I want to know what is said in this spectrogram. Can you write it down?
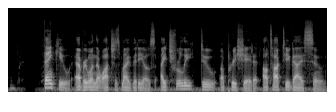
Thank you, everyone that watches my videos. I truly do appreciate it. I'll talk to you guys soon.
